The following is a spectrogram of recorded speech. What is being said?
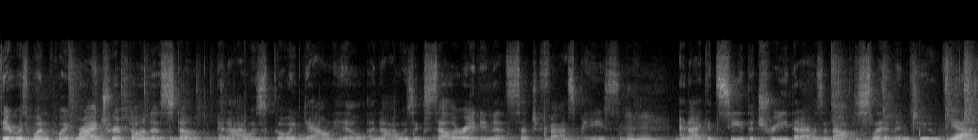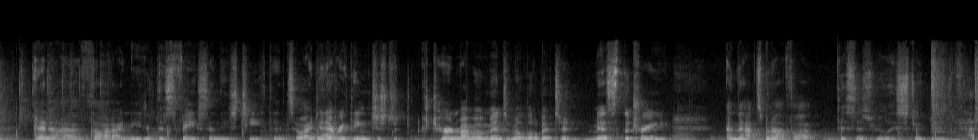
there was one point where I tripped on a stump and I was going downhill and I was accelerating at such a fast pace, and I could see the tree that I was about to slam into. Yeah. and I thought I needed this face and these teeth, and so I did Yeah. everything just to turn my momentum a little bit to miss the tree, and that's when I thought this is really stupid.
